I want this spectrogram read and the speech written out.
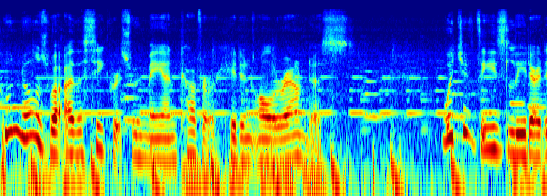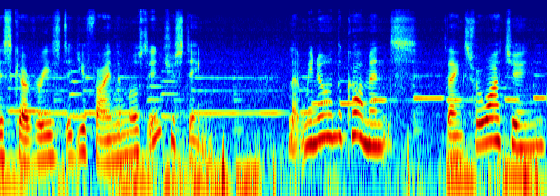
who knows what other secrets we may uncover hidden all around us. Which of these LIDAR discoveries did you find the most interesting? Let me know in the comments. Thanks for watching!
